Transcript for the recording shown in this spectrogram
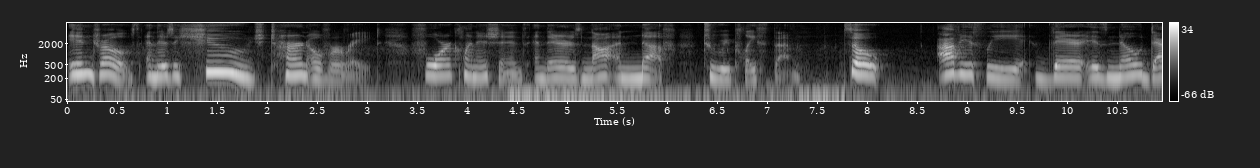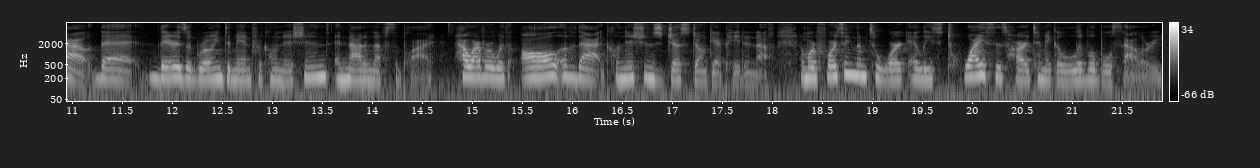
In droves. And there's a huge turnover rate for clinicians, and there's not enough to replace them. So Obviously, there is no doubt that there is a growing demand for clinicians and not enough supply. However, with all of that, clinicians just don't get paid enough, and we're forcing them to work at least twice as hard to make a livable salary.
